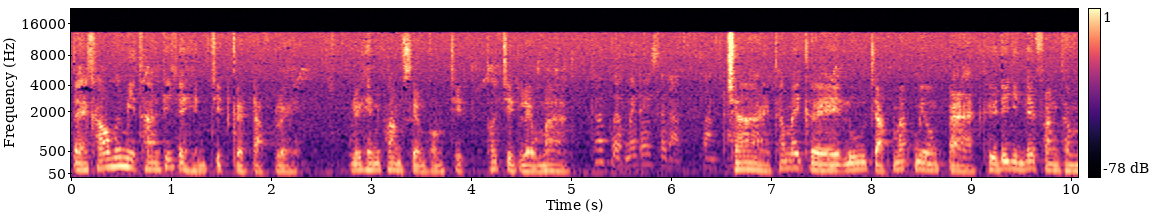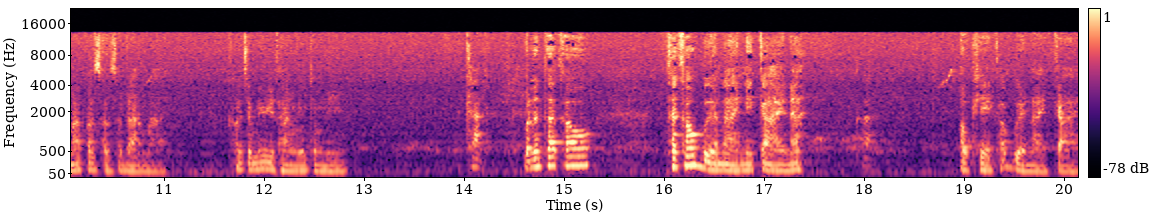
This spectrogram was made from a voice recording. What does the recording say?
แต่เขาไม่มีทางที่จะเห็นจิตเกิดดับเลย หรือเห็นความเสื่อมของจิต เพราะจิตเร็วมาก ถ้าเผื่อไม่ได้สดับฟังธรรมใช่ถ้าไม่เคยรู้จักมรรคมีองค์แปดคือได้ยินได้ฟังธรรมะพระศาสดามา เขาจะไม่มีทางรู้ตรงนี้ ค่ะเพราะฉะนั้นถ้าเขาถ้าเขาเบื่อหน่ายในกายนะค่ะโอเคเขาเบื่อหน่ายกาย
